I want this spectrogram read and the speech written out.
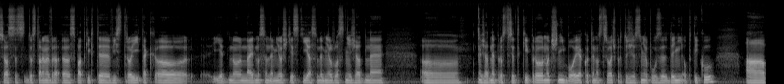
třeba se dostaneme vra- eh, zpátky k té výstroji, tak uh, jedno, na jedno jsem neměl štěstí, já jsem neměl vlastně žádné, uh, žádné prostředky pro noční boj, jako ten ostřelač, protože jsem měl pouze denní optiku a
